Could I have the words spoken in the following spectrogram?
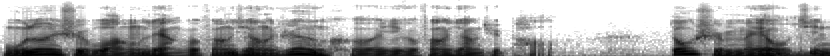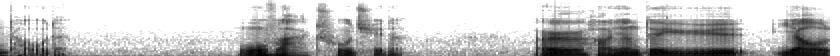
无论是往两个方向，任何一个方向去跑，都是没有尽头的，无法出去的。而好像对于要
